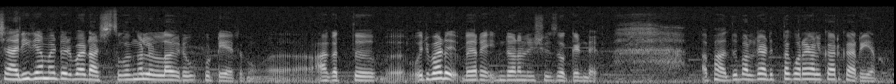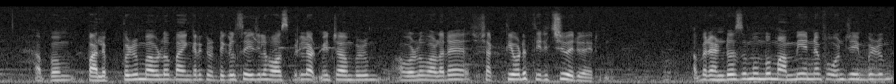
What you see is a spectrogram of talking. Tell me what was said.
ശാരീരികമായിട്ട് ഒരുപാട് അസുഖങ്ങളുള്ള ഒരു കുട്ടിയായിരുന്നു. അകത്ത് ഒരുപാട് വേറെ ഇന്റേർണൽ ഇഷ്യൂസും ഒക്കെ ഉണ്ടായിരുന്നു. അപ്പോൾ അത് വളരെ അടുത്ത കുറേ ആൾക്കാർക്ക് അറിയാം. അപ്പം പലപ്പോഴും അവൾ ഭയങ്കര ക്രിട്ടിക്കൽ സ്റ്റേജിൽ ഹോസ്പിറ്റലിൽ അഡ്മിറ്റ് ആകുമ്പോഴും അവൾ വളരെ ശക്തിയോടെ തിരിച്ചു വരുമായിരുന്നു അപ്പോൾ രണ്ട് ദിവസം മുമ്പ് മമ്മി എന്നെ ഫോൺ ചെയ്യുമ്പോഴും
